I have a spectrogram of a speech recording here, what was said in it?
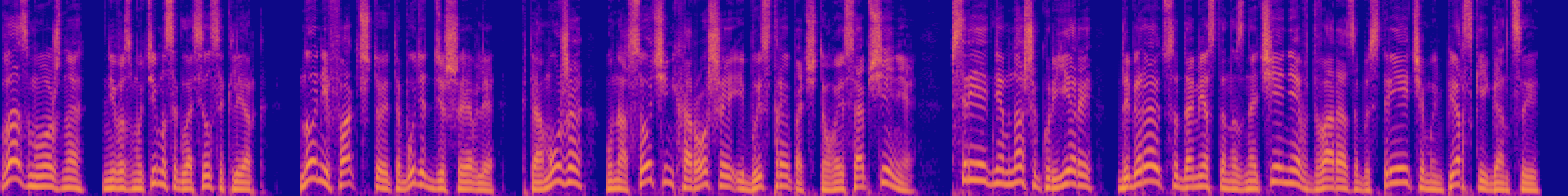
«Возможно», — невозмутимо согласился клерк. «Но не факт, что это будет дешевле. К тому же у нас очень хорошее и быстрое почтовое сообщение. В среднем наши курьеры добираются до места назначения в два раза быстрее, чем имперские гонцы».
